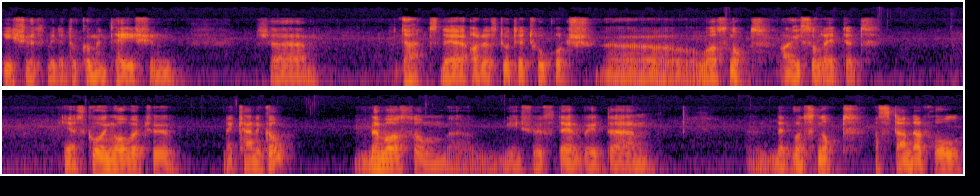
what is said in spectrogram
issues with the documentation uh, that the Aristotle Topos uh, was not isolated. Yes, going over to mechanical, there was some um, issues there with um, that was not a standard hole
